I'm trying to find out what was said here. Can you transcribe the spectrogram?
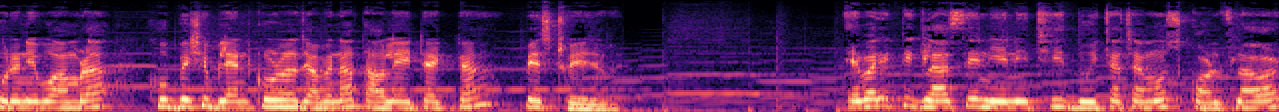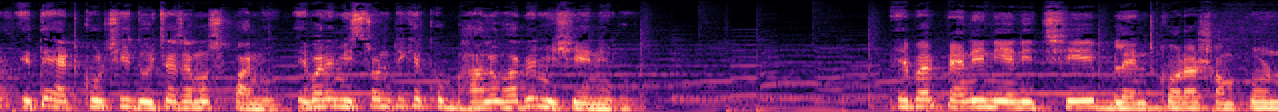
করে নেব আমরা। খুব বেশি ব্লেন্ড করা যাবে না, তাহলে এটা একটা পেস্ট হয়ে যাবে। এবার একটি গ্লাসে নিয়ে নিচ্ছি দুই চা চামচ কর্নফ্লাওয়ার। এতে অ্যাড করছি দুই চা চামচ পানি। এবারে মিশ্রণটিকে খুব ভালোভাবে মিশিয়ে নেব। এবার প্যানে নিয়ে নিচ্ছি ব্লেন্ড করা সম্পূর্ণ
